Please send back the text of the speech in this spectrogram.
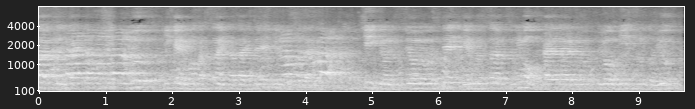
サービスに変えてほしいという意見もたくさんいただいているところであります。地域の実情に応じて現物サービスにも変えられるようにするという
